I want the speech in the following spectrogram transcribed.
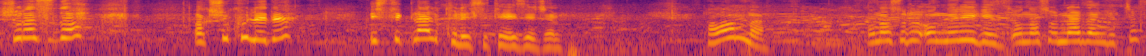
şurası da bak şu kulede İstiklal Kulesi teyzeciğim. Tamam mı? Ondan sonra on nereye gezeceğiz? Ondan sonra nereden gideceğiz?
